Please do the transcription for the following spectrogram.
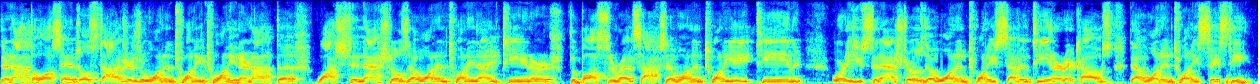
They're not the Los Angeles Dodgers who won in 2020. They're not the Washington Nationals that won in 2019 or the Boston Red Sox that won in 2018 or the Houston Astros that won in 2017 or the Cubs that won in 2016.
